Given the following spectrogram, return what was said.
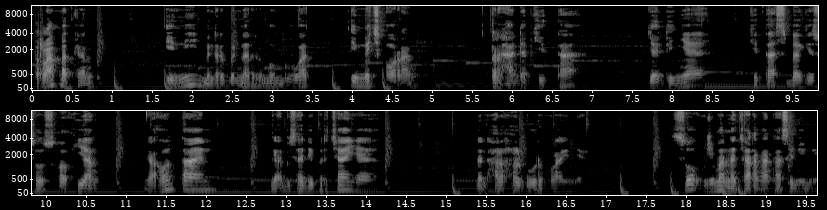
Terlambat kan? Ini benar-benar membuat image orang terhadap kita jadinya kita sebagai sosok yang nggak on time, nggak bisa dipercaya, dan hal-hal buruk lainnya. So, gimana cara ngatasin ini?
